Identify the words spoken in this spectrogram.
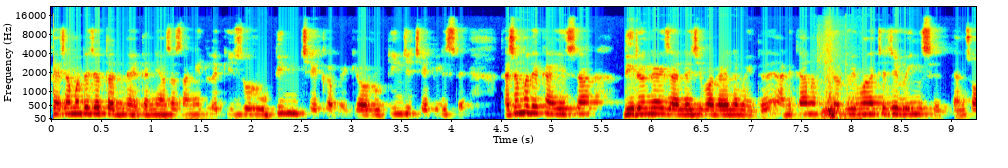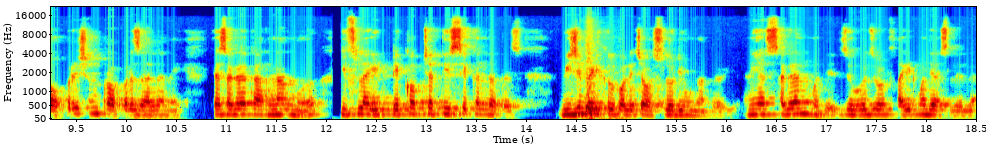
त्याच्यामध्ये जे तज्ज्ञ आहेत त्यांनी असं सांगितलं की जो रुटीन चेकअप आहे किंवा रुटीन जी चेकलिस्ट आहे त्याच्यामध्ये काहीसा दिरंगाई झाल्याची बघायला मिळते आणि त्यानंतर विमानाचे जे विंग्स आहेत त्यांचं ऑपरेशन प्रॉपर झालं नाही. या सगळ्या कारणांमुळे ही फ्लाईट टेकऑफच्या तीस सेकंदातच बीजे मेडिकल कॉलेजच्या ऑस्लोर येऊन आदळली आणि या सगळ्यांमध्ये जवळजवळ फ्लाईटमध्ये असलेल्या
